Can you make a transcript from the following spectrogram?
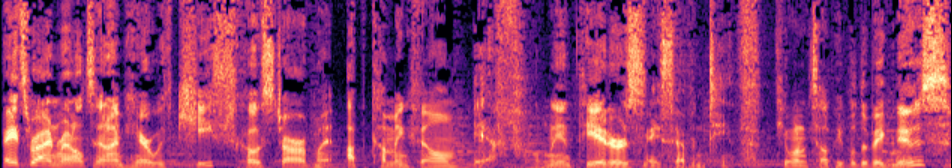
Hey, it's Ryan Reynolds, and I'm here with Keith, co star of my upcoming film, If, only in theaters, May 17th. Do you want to tell people the big news?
